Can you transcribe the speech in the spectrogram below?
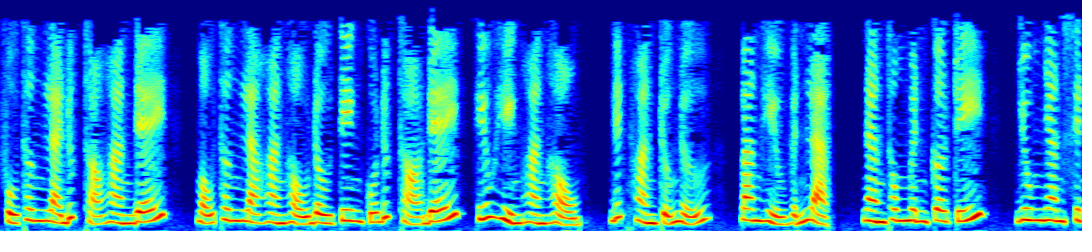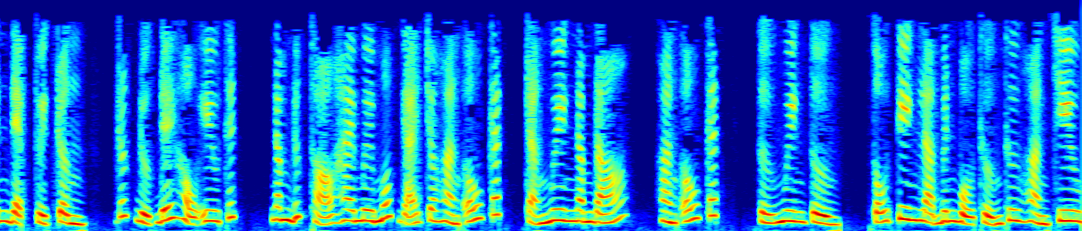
phụ thân là Đức Thọ Hoàng đế, mẫu thân là hoàng hậu đầu tiên của Đức Thọ đế, hiếu hiền hoàng hậu, đích hoàng trưởng nữ, ban hiệu vĩnh lạc, nàng thông minh cơ trí, dung nhan xinh đẹp tuyệt trần, rất được đế hậu yêu thích, năm Đức Thọ 21 gãi cho hoàng ấu cách, trạng nguyên năm đó, hoàng ấu cách, tự nguyên tường, tổ tiên là binh bộ thượng thư Hoàng Chiêu,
